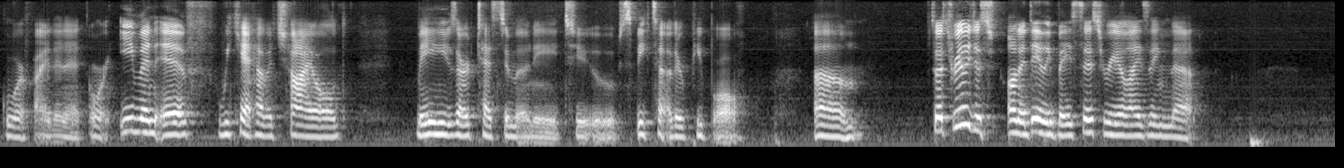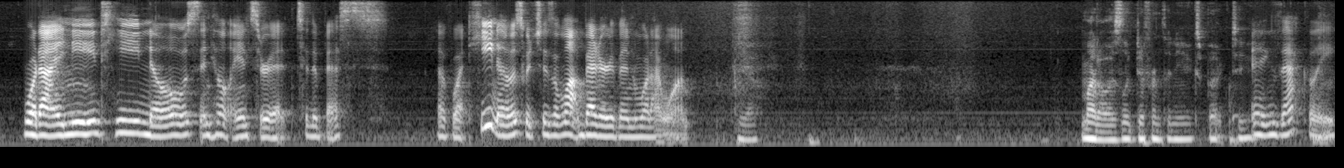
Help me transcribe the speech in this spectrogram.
glorified in it. Or even if we can't have a child, may you use our testimony to speak to other people. Um, so it's really just on a daily basis realizing that what I need, he knows, and he'll answer it to the best of what he knows, which is a lot better than what I want. Yeah. Might always look different than you expect too. Exactly.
